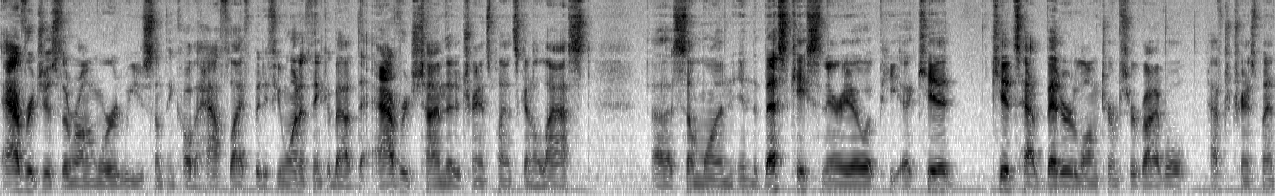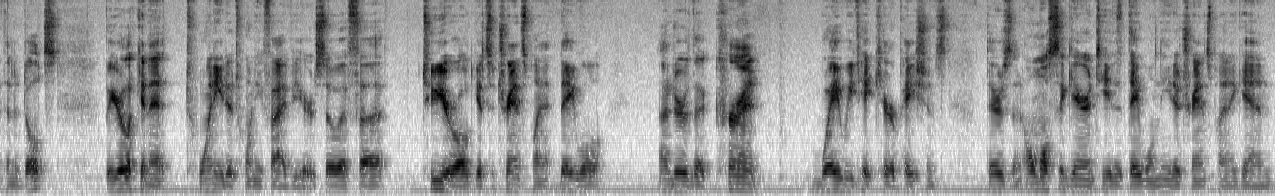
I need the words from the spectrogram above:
average is the wrong word. We use something called a half life. But if you want to think about the average time that a transplant is going to last, uh, someone in the best case scenario, a, p- a kid, kids have better long term survival after transplant than adults. But you're looking at 20 to 25 years. So if a two year old gets a transplant, they will, under the current way we take care of patients, there's an almost a guarantee that they will need a transplant again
